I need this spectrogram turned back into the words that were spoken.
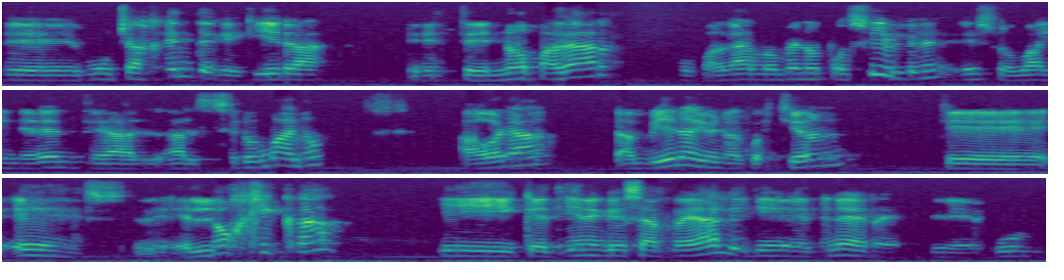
de mucha gente que quiera este, no pagar o pagar lo menos posible, eso va inherente al, ser humano. Ahora, también hay una cuestión que es lógica y que tiene que ser real y tiene que tener este, un,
